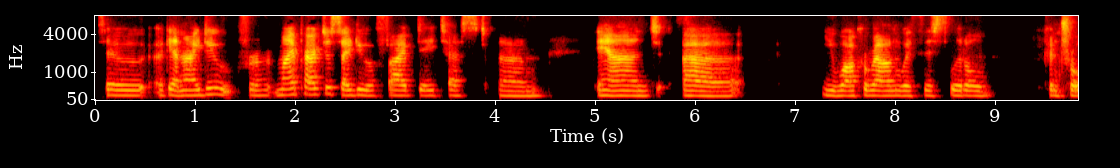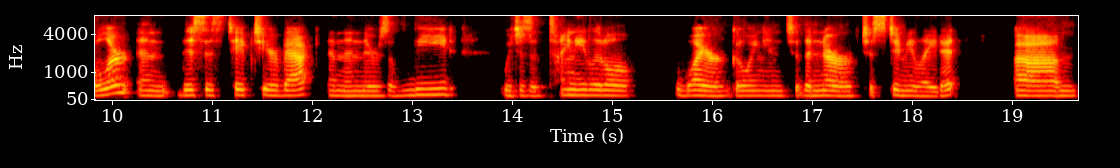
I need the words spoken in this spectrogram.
So again, I do for my practice, I do a five-day test, um, and uh, you walk around with this little controller, and this is taped to your back, and then there's a lead, which is a tiny little wire going into the nerve to stimulate it. Um,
